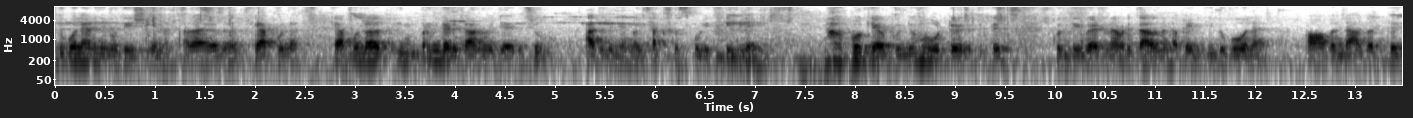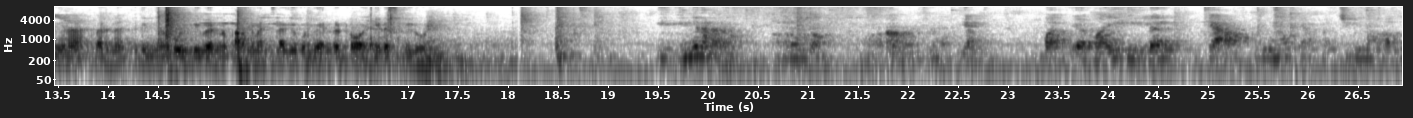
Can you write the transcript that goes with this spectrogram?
ഇതുപോലെയാണ് ഞാൻ ഉദ്ദേശിക്കുന്നത്. അതായത് ക്യാപ്പിന്റെ ക്യാപ്പിന്റെ ഇമ്പ്രിന്റ് എടുക്കാമെന്ന് വിചാരിച്ചു. അതിൽ ഞങ്ങൾ സക്സസ്ഫുള്ളി ഫെയിലായി അപ്പോൾ ക്യാപ്പിന്റെ ഫോട്ടോ എടുത്തിട്ട് കുൽദീപേട്ടൻ അവിടെ ഇതാകുന്നുണ്ട് അപ്പോൾ എനിക്ക് ഇതുപോലെ പാവന്റെ അകത്ത് ഇങ്ങനെ വരുന്നത്. ഇത് ഞാൻ കുൽദീപേട്ടന് പറഞ്ഞ് മനസ്സിലാക്കി കൊടുക്കുക എന്റെ ഡ്രോയിങ്ങിന്റെ സ്കില്ലുണ്ട് ഇങ്ങനെ വരണം. മൈ ഹീലർ ക്യാപ്പൂണോ ക്യാപ്പച്ചീനോ അത്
